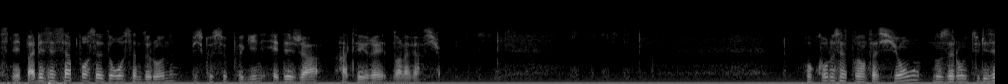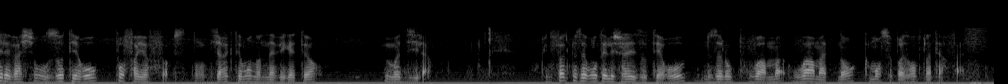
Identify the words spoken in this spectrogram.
Ce n'est pas nécessaire pour Zotero Standalone puisque ce plugin est déjà intégré dans la version. Au cours de cette présentation, nous allons utiliser la version Zotero pour Firefox, donc directement dans le navigateur Mozilla. une fois que nous avons téléchargé Zotero, nous allons pouvoir voir maintenant comment se présente l'interface.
